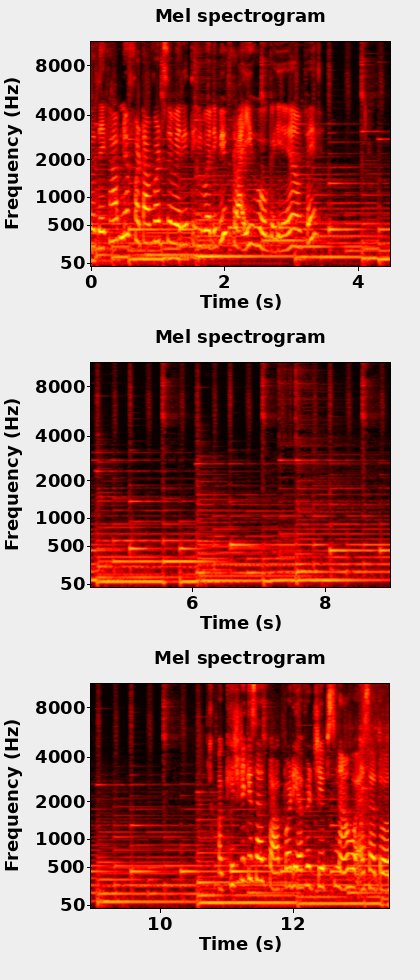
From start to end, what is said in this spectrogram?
तो देखा आपने, फटाफट से मेरी तिलवरी भी फ्राई हो गई है यहाँ पे। और खिचड़ी के साथ पापड़ या फिर चिप्स ना हो, ऐसा तो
